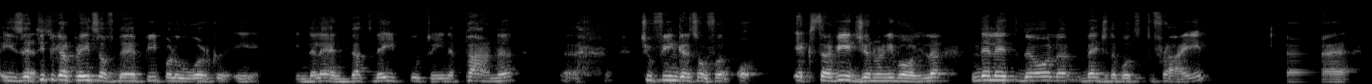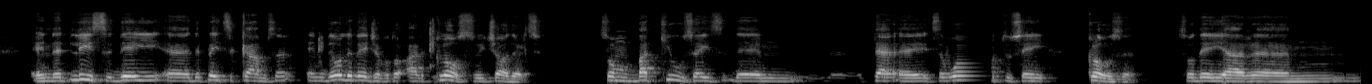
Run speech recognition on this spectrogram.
is a Yes. typical plates of the people who work in, the land that they put in a pan uh, two fingers of uh, extra virgin olive oil, and they let the whole vegetables to fry. Uh, and at least they uh, the plates comes uh, and all the vegetables are close to each other. So bacchiusa is the um, uh, it's a word to say close. So they are um,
